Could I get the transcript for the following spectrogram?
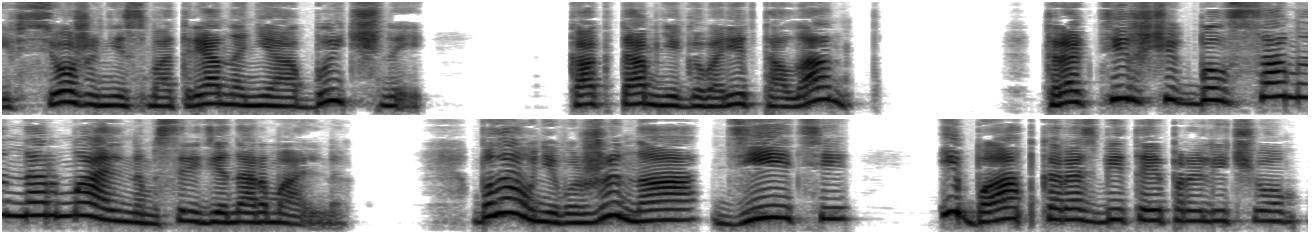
И все же, несмотря на необычный, как там не говорит талант, трактирщик был самым нормальным среди нормальных. Была у него жена, дети и бабка, разбитая параличом.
